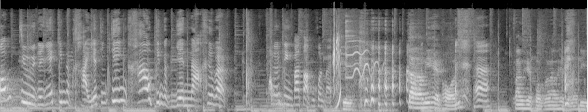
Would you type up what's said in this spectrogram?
ต้มจืดอย่างเงี้ยกินแบบไข่อะจริง ๆ ข้าวกินแบบเย็นอะ คือแบบเรื่องจริงป้าตอบทุกคนไปจริงแต่เรามีเหตุผล เออฟังเหตุผลของเราเหตุผลเราดี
